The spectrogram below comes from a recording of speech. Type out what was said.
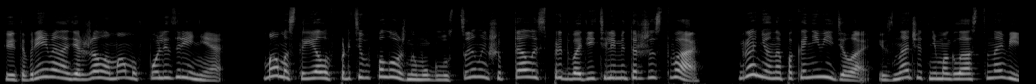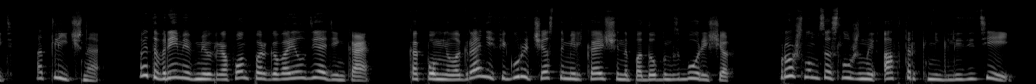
Все это время она держала маму в поле зрения. Мама стояла в противоположном углу сцены и шепталась с предводителями торжества. Гранью она пока не видела и, значит, не могла остановить. Отлично. В это время в микрофон проговорил дяденька. Как помнила Грани, фигуры часто мелькающие на подобных сборищах, прошлом заслуженный автор книг для детей.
